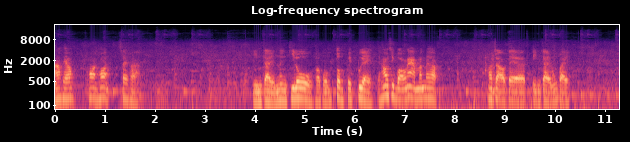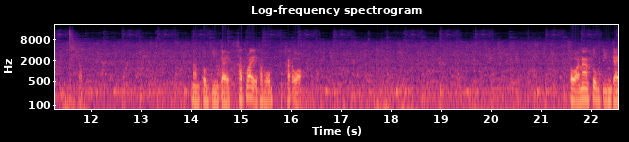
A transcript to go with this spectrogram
อาแพลวห้อนห้อนใส่ค่ะตีนไก่หนึ่งกิโลครับผมต้มไปเปื่อยแต่เฮาสิบอกหน้ามันนะครับเฮาจะเอาแต่ตีนไก่ลงไปครับน้ำต้มตีนไก่คัดไว้ครับผมคัดออกเพราะว่าน้ำต้มตีนไก่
